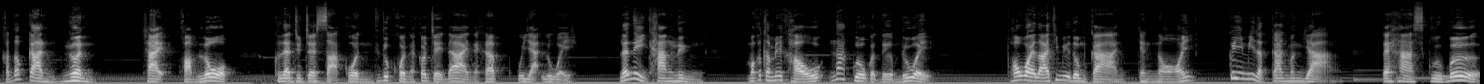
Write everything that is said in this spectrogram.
เขาต้องการเงิน ใช่ความโลภคือแรงจูงใจสากลที่ทุกคนเข้าใจได้นะครับกูอยากรวย และในอีกทางหนึ่ง มันก็ทำให้เขาน่ากลัวกว่าเดิมด้วย เพราะไวรัสที่มีอุดมการณ์อย่างน้อย ก็ยังมีหลักการบางอย่าง แต่ฮาร์สกรูเบอร์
